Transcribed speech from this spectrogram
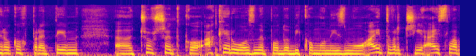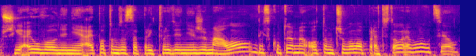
rokoch predtým, e, čo všetko, aké rôzne podoby komunizmu, aj tvrdší, aj slabší, aj uvoľnenie, aj potom zase pritvrdenie, že málo diskutujeme o tom, čo bolo pred tou revolúciou?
